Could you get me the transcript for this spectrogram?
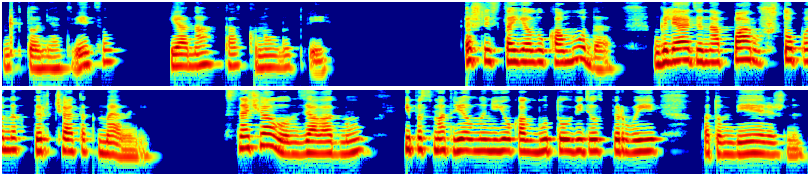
Никто не ответил, и она толкнула дверь. Эшли стоял у комода, глядя на пару штопанных перчаток Мелани. Сначала он взял одну и посмотрел на нее, как будто увидел впервые, потом бережно,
